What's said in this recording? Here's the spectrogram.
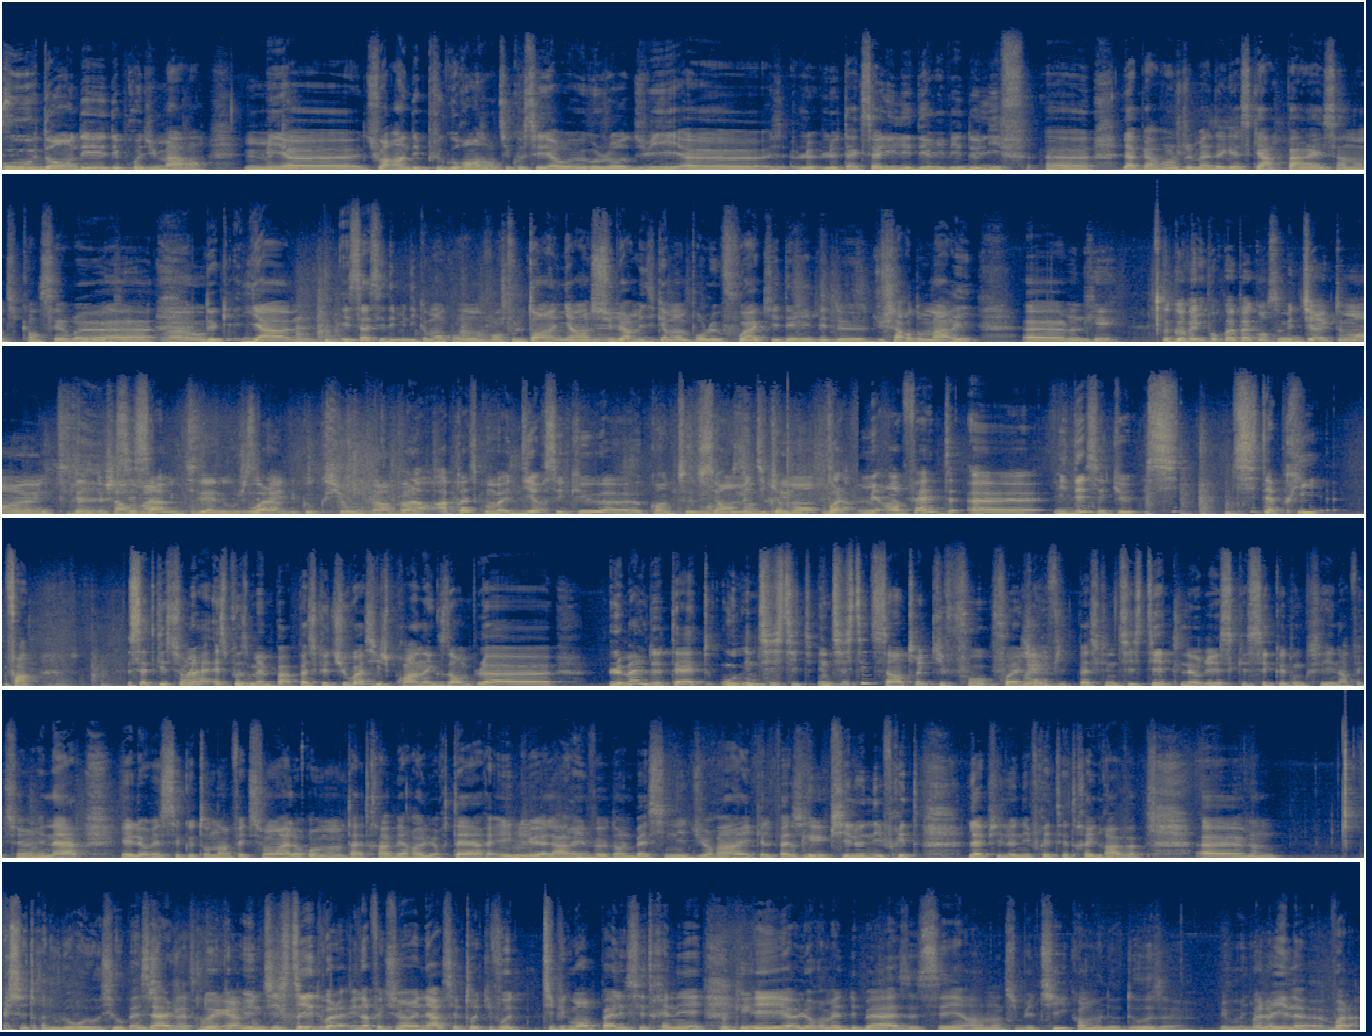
ou dans des, des produits marins. Mais euh, tu vois, un des plus grands anticancéreux aujourd'hui, euh, le, le Taxol, il est dérivé de l'IF. Euh, la pervenche de Madagascar, pareil, c'est un anticancéreux. Ok, waouh. donc, il y a, et ça, c'est des médicaments qu'on vend tout le temps. Il y a un Mm. super médicament pour le foie qui est dérivé de, du chardon-marie. Euh, Ok. Donc en fait, pourquoi pas consommer directement euh, une tisane de charbon une tisane ou je sais Voilà. pas, une décoction, peu importe. Alors après, ce qu'on va te dire, c'est que euh, quand c'est en médicament, voilà. Mais en fait, euh, l'idée c'est que si si t'as pris, enfin, cette question-là, elle se pose même pas, parce que tu vois, si je prends un exemple. euh, le mal de tête ou une cystite. Une cystite, c'est un truc qu'il faut, faut agir Ouais. vite parce qu'une cystite, le risque, c'est que donc c'est une infection urinaire et le risque, c'est que ton infection, elle remonte à travers l'urtère et Mhm. qu'elle arrive dans le bassinet du rein et qu'elle fasse une pyélonéphrite. La pyélonéphrite, c'est très grave. Euh, c'est très douloureux aussi au passage. Donc, une cystite, voilà, une infection urinaire, c'est le truc qu'il faut typiquement pas laisser traîner. Et euh, le remède de base, c'est un antibiotique en monodose, le monuril, euh, voilà.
